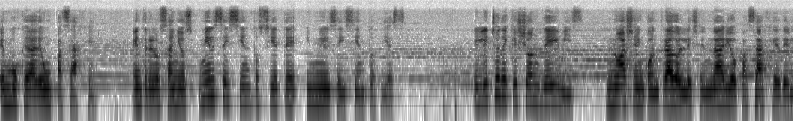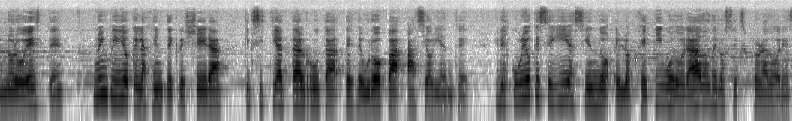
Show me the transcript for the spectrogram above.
en búsqueda de un pasaje entre los años 1607 y 1610. El hecho de que John Davis no haya encontrado el legendario pasaje del noroeste no impidió que la gente creyera que existía tal ruta desde Europa hacia Oriente y descubrió que seguía siendo el objetivo dorado de los exploradores.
